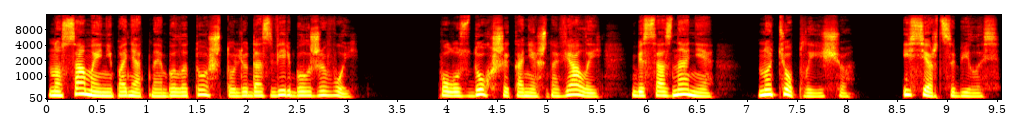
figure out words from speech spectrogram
Но самое непонятное было то, что людозверь был живой. Полусдохший, конечно, вялый, без сознания, но теплый еще. И сердце билось.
